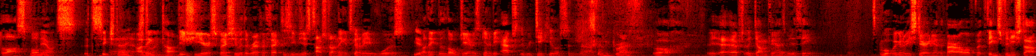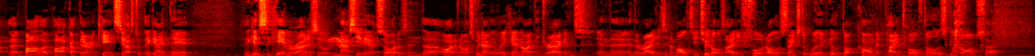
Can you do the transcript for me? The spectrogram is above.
The last spot. Well, now it's it's 16. Uh, I think this year, especially with the rep effectors you've just touched on, I think it's going to be even worse. Yeah. I think the logjam is going to be absolutely ridiculous, and uh, it's going to be great. oh, it absolutely dumbfounds me to think what we're going to be staring down the barrel of. But things finished up at Barlow Park up there in Cairns. South took their game there against the Canberra Raiders, who are massive outsiders. And uh, I had a nice win over the weekend. I had the Dragons and the and the Raiders in a multi, two dollars eighty, four dollars thanks to WilliamHill.com. It paid twelve dollars. Good times. So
